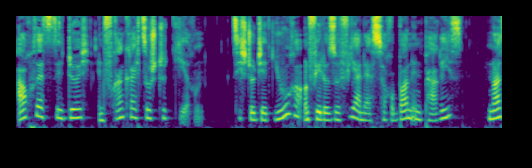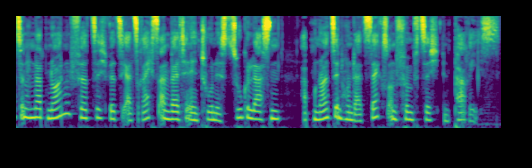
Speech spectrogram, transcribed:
Auch setzt sie durch, in Frankreich zu studieren. Sie studiert Jura und Philosophie an der Sorbonne in Paris. 1949 wird sie als Rechtsanwältin in Tunis zugelassen, ab 1956 in Paris.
